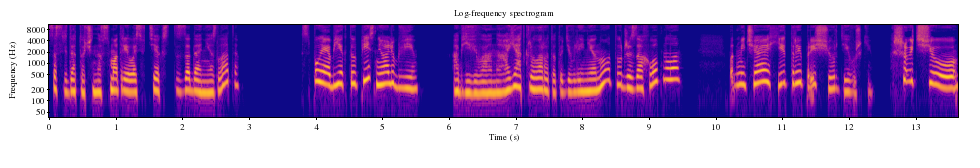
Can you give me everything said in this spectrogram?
сосредоточенно всмотрелась в текст задания Злата. «Спой объекту песню о любви», — объявила она, а я открыла рот от удивления, но тут же захлопнула, подмечая хитрый прищур девушки. «Шучу!»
